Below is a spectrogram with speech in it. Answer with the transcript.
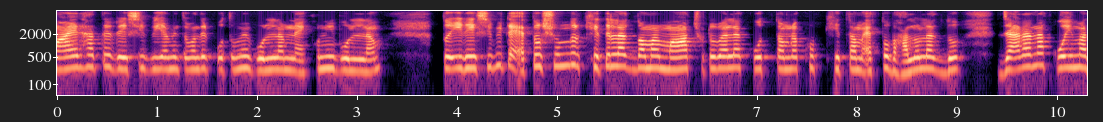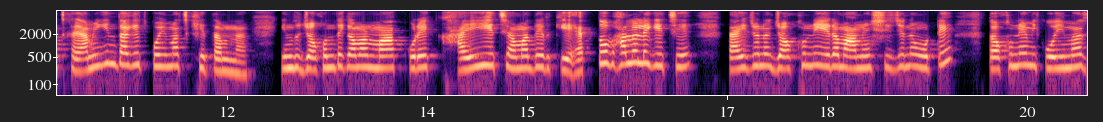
মায়ের হাতের রেসিপি। আমি তোমাদের প্রথমে বললাম না, এখনই বললাম। তো এই রেসিপিটা এত সুন্দর খেতে লাগতো, আমার মা ছোটবেলায় করতো, আমরা খুব খেতাম। এত ভালো লাগতো। যারা না কই মাছ খায়, আমি কিন্তু আগে কই মাছ খেতাম না। কিন্তু যখন থেকে আমার মা করে খাইয়েছে আমাদেরকে, এত ভালো লেগেছে, তাই জন্য যখনই এরম আমের সিজনে ওঠে, তখনই আমি কই মাছ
